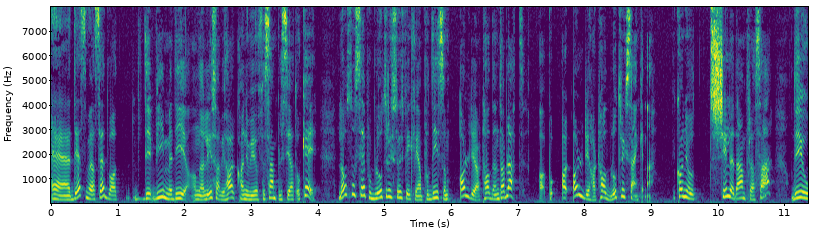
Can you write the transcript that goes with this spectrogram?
det som Vi har sett var at vi med de analysene vi har, kan vi jo for si at ok, la oss nå se på blodtrykksutviklinga på de som aldri har tatt en tablett. Aldri har tatt blodtrykkssenkende. Vi kan jo skille dem fra seg. og jo,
